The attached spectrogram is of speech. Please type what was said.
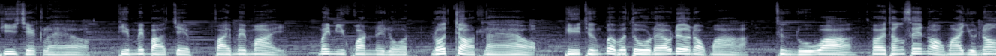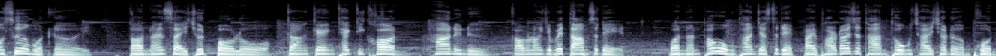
พี่เช็คแล้ว พี่ไม่บาดเจ็บไฟไม่ไหม้ไม่มีควันในรถ รถจอดแล้ว พี่ถึงเปิดประตูแล้วเดินออกมา ถึงรู้ว่าทอยทั้งเส้นออกมาอยู่นอกเสื้อหมดเลย ตอนนั้นใส่ชุดโปโลกางเกงแท็กติคอน 511กำลังจะไปตามเสด็จ วันนั้นพระองค์ท่านจะเสด็จไปพระราชทานธงชัยเฉลิมพล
